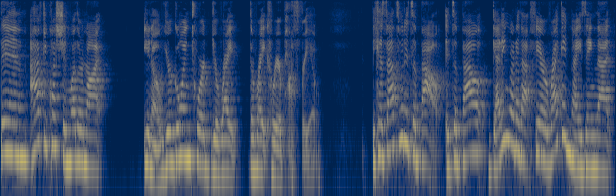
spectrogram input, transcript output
then I have to question whether or not, you know, you're going toward your right, the right career path for you because that's what it's about. It's about getting rid of that fear, recognizing that,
